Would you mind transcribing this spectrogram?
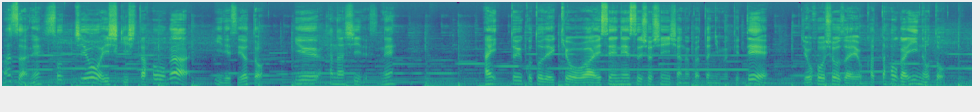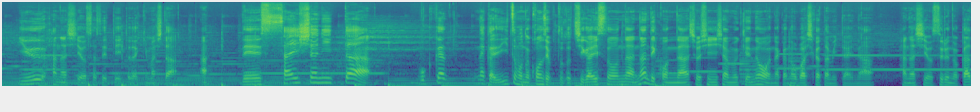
まずはねそっちを意識した方がいいですよという話ですね。はいということで今日は SNS 初心者の方に向けて情報商材を買った方がいいの？という話をさせていただきましたあで最初に言った僕がなんかいつものコンセプトと違いそうななんでこんな初心者向けのなんか伸ばし方みたいな話をするのかっ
